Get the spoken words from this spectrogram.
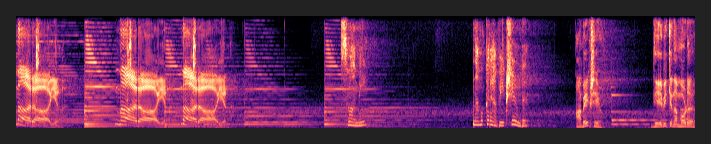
നാരായണ. നാരായണ നാരായണ സ്വാമി നമുക്കൊരപേക്ഷയുണ്ട് അപേക്ഷയോ? ദേവിക്ക് നമ്മോട്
